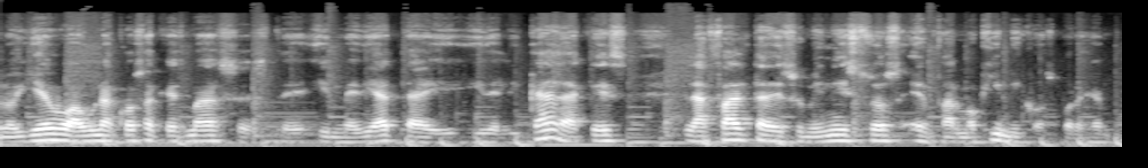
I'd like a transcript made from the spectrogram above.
lo llevo a una cosa que es más este, inmediata y, delicada, que es la falta de suministros en farmoquímicos, por ejemplo.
